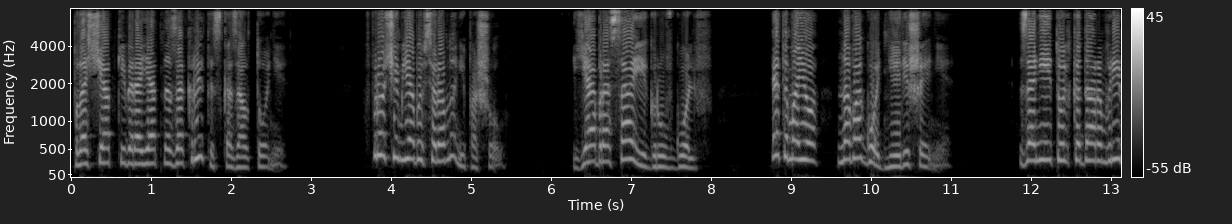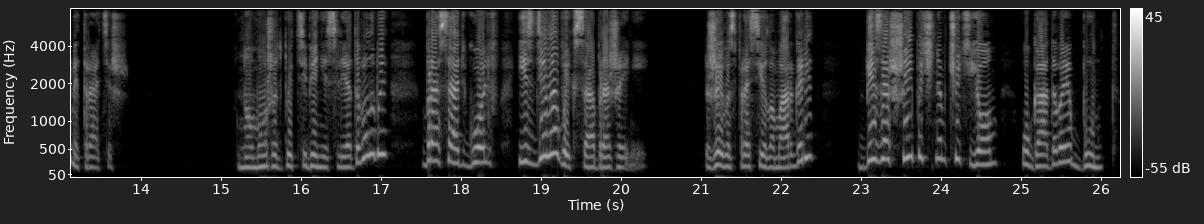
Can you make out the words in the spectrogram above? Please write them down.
«Площадки, вероятно, закрыты», — сказал Тони. «Впрочем, я бы все равно не пошел. Я бросаю игру в гольф. Это мое новогоднее решение. За ней только даром время тратишь». «Но, может быть, тебе не следовало бы бросать гольф из деловых соображений?» — живо спросила Маргарет, безошибочным чутьем, угадывая бунт.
